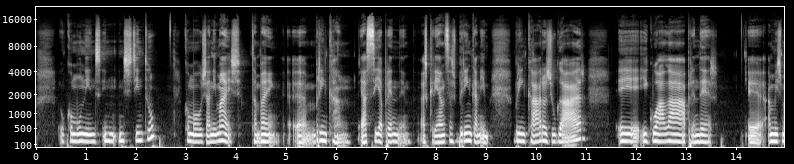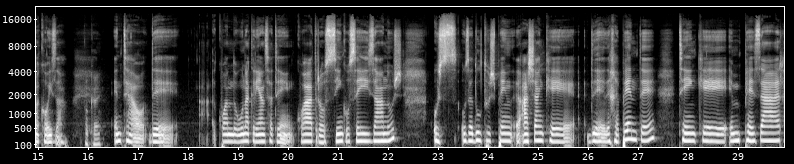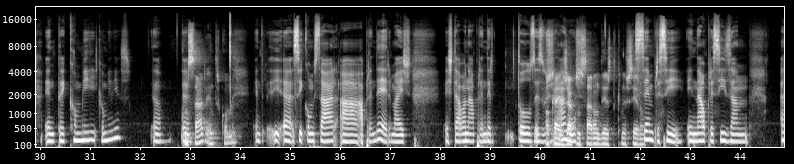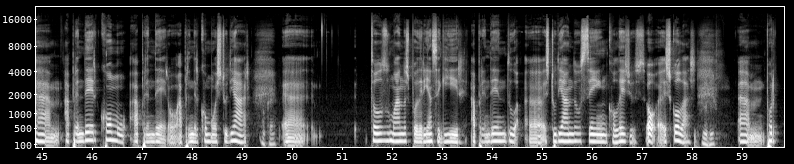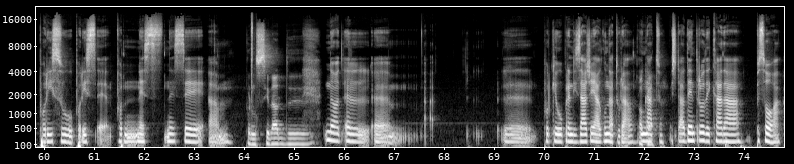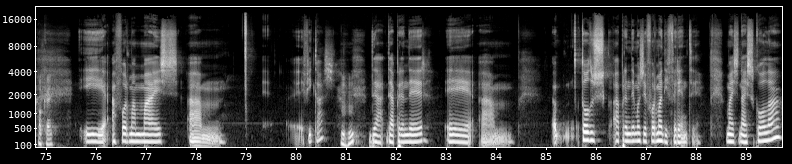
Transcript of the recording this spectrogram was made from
como um in in instinto, como os animais também um, brincam, e assim aprendem. As crianças brincam e brincar ou jogar é igual a aprender, é a mesma coisa. Então, de quando uma criança tem 4, 5, 6 anos, os, os adultos acham que de, de repente tem que começar entre comilhas. Uh, começar uh, entre comilhas? Uh, sim, começar a aprender, mas estavam a aprender todos esses okay, anos. já começaram desde que nasceram. Sempre, sim. E não precisam um, aprender como aprender ou aprender como estudar. Okay. Uh, todos os humanos poderiam seguir aprendendo, uh, estudando sem colégios ou escolas. Uhum. Um, por, por isso, por isso, eh, por nesse, nesse um, por necessidade de não, el, um, porque a aprendizagem é algo natural, okay. inato, está dentro de cada pessoa. Ok. E a forma mais um, eficaz uhum. de, de, aprender é. Um, todos aprendemos de forma diferente, mas na escola.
